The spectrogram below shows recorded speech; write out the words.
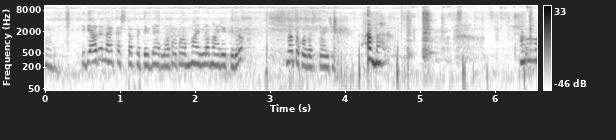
ನೋಡಿ ಇದು ಯಾವುದೋ ನಾ ಕಷ್ಟಪಟ್ಟಿದ್ದೆ ಅಲ್ಲ ಪಾಪ ಅಮ್ಮ ಎಲ್ಲ ಮಾಡಿಟ್ಟಿದ್ರು. ನಾವು ತಗೋ ಬರ್ತಾ ಇದ್ದೀವಿ ಅಮ್ಮ. ಅಮ್ಮ.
